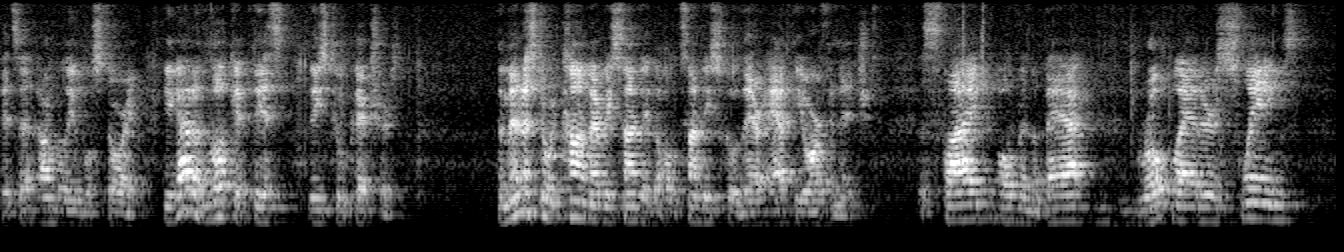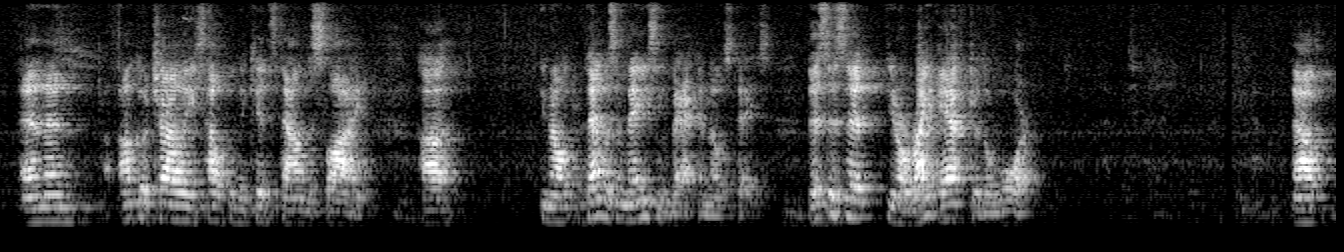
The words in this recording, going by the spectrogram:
it's an unbelievable story. You got to look at this, these two pictures. The minister would come every Sunday to hold Sunday school there at the orphanage. The slide over in the back, rope ladders, swings, and then Uncle Charlie's helping the kids down the slide. Uh, You know, that was amazing back in those days. This is it, you know, right after the war. Now,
